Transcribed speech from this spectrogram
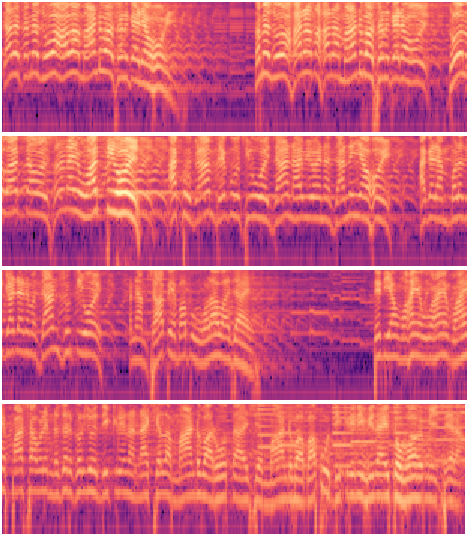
ત્યારે તમે જો આવા માંડવા શણગાર્યા હોય. તમે જો હારામાં હારા માંડવા શણગાર્યા હોય, ઢોલ વાગતા હોય, શરણાઈઓ વાગતી હોય, આખું ગામ ભેગું થયું હોય, જાન આવી હોય ને જાનૈયા હોય. આગળ આમ બળદ એમાં જાન જૂતી હોય અને આમ ઝાપે બાપુ વળાવા જાય. તેથી આમ વાહે વાહે વાહે પાછા વળે નજર કરજો દીકરીના નાખેલા માંડવા રોતા હશે. માંડવા બાપુ, દીકરીની વિદાય તો વહમી છે રામ.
